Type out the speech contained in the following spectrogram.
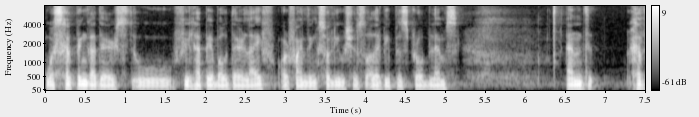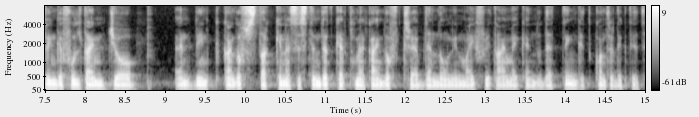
was helping others to feel happy about their life or finding solutions to other people's problems. And having a full time job and being kind of stuck in a system that kept me kind of trapped and only in my free time I can do that thing, it contradicted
